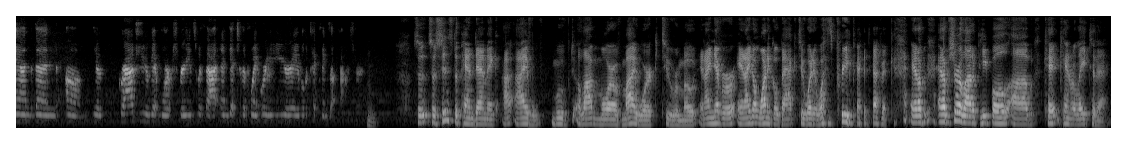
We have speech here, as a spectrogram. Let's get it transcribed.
and then, um, you know, gradually you'll get more experience with that and get to the point where you're able to pick things up faster. Hmm. So, so since the pandemic, I, have moved a lot more of my work to remote, and I never, and I don't want to go back to what it was pre-pandemic, and I'm, and I'm sure a lot of people um, can can relate to that.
